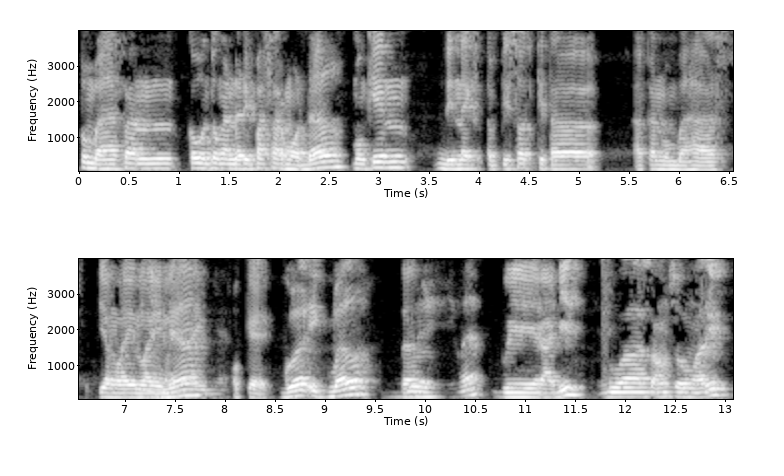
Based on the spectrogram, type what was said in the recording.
pembahasan keuntungan dari pasar modal. Mungkin di next episode kita akan membahas yang lain-lainnya. Oke, gue Iqbal dan Gue, gue Radit Gua Samsul Marip.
